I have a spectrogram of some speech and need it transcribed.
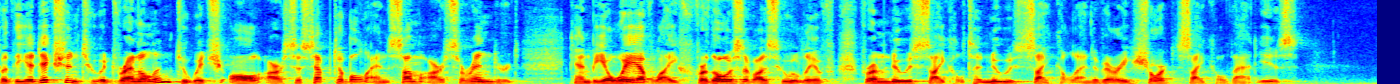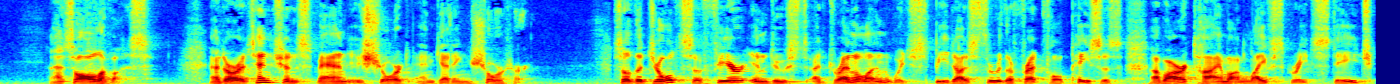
But the addiction to adrenaline, to which all are susceptible and some are surrendered, can be a way of life for those of us who live from news cycle to news cycle, and a very short cycle that is. That's all of us. And our attention span is short and getting shorter. So the jolts of fear induced adrenaline, which speed us through the fretful paces of our time on life's great stage,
